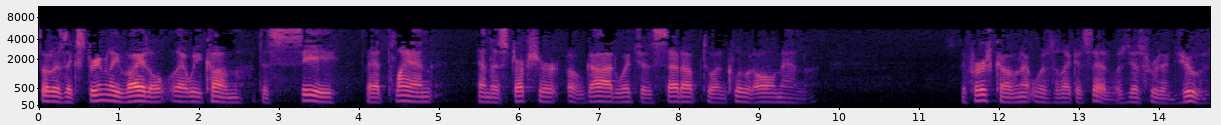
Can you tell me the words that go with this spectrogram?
So it is extremely vital that we come to see that plan and the structure of God which is set up to include all men. The first covenant was, like I said, was just for the Jews.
